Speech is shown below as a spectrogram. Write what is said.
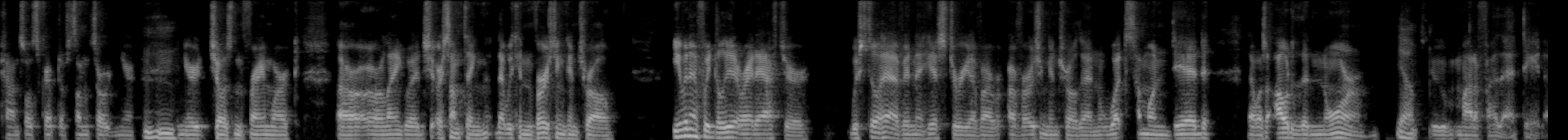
console script of some sort in your mm-hmm. in your chosen framework or, or language or something that we can version control. Even if we delete it right after, we still have in the history of our, our version control then what someone did that was out of the norm yep. to modify that data.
